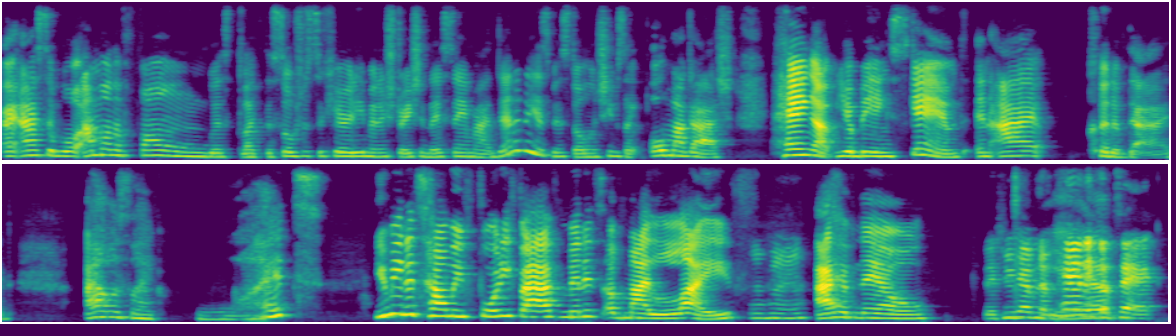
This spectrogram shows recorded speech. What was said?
And I said, well, I'm on the phone with like the Social Security Administration. They say my identity has been stolen. She was like, oh my gosh, hang up. You're being scammed. And I could have died. I was like, what? You mean to tell me 45 minutes of my life Mhm. I have now That you having a panic attack.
